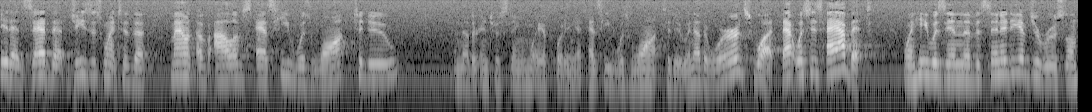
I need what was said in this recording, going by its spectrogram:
it had said that Jesus went to the Mount of Olives as he was wont to do. Another interesting way of putting it, as he was wont to do. In other words, what? That was his habit when he was in the vicinity of Jerusalem,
